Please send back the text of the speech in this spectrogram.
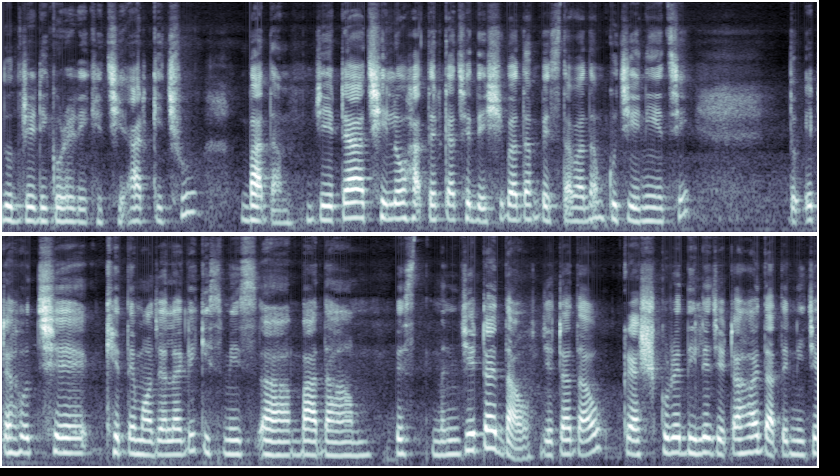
দুধ রেডি করে রেখেছি। আর কিছু বাদাম, যেটা ছিল হাতের কাছে দেশি বাদাম, পেস্তা বাদাম কুচিয়ে নিয়েছি। তো এটা হচ্ছে খেতে মজা লাগে কিশমিশ বাদাম মানে যেটা দাও যেটা দাও ক্র্যাশ করে দিলে যেটা হয় দাঁতের নিচে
